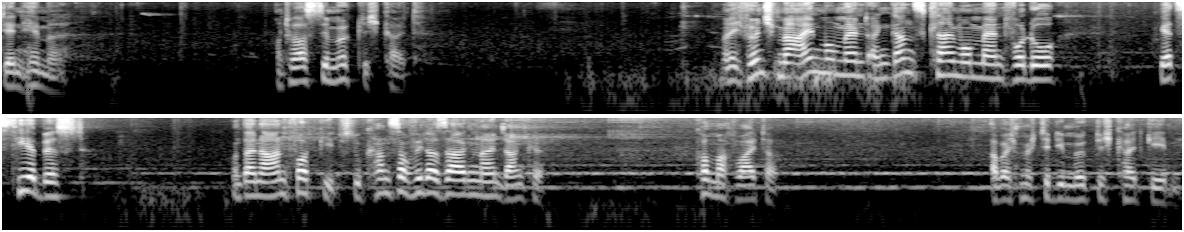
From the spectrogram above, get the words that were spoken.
den Himmel. Und du hast die Möglichkeit. Und ich wünsche mir einen Moment, einen ganz kleinen Moment, wo du jetzt hier bist und deine Antwort gibst. Du kannst auch wieder sagen, nein, danke. Komm, mach weiter. Aber ich möchte die Möglichkeit geben.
